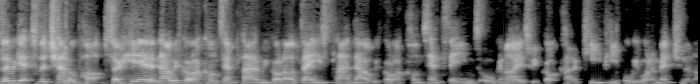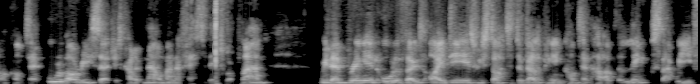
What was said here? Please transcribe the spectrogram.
So then we get to the channel part. So here now we've got our content plan, we've got our days planned out, we've got our content themes organized, we've got kind of key people we want to mention in our content. All of our research is kind of now manifested into a plan. We then bring in all of those ideas we started developing in Content Hub, the links that we've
